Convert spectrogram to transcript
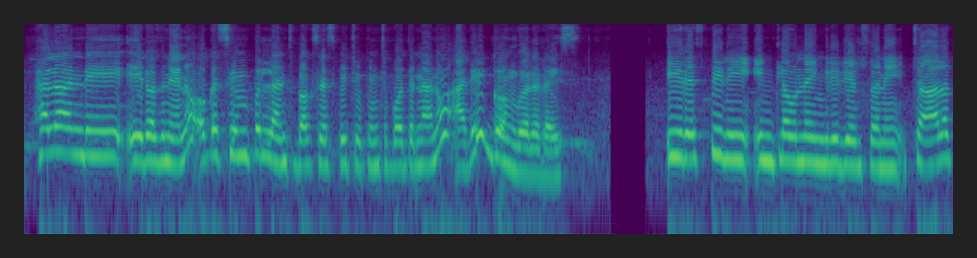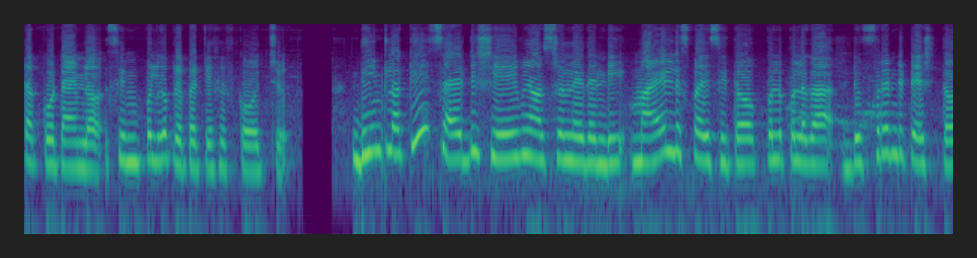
హలో అండి ఈరోజు నేను ఒక సింపుల్ లంచ్ బాక్స్ రెసిపీ చూపించబోతున్నాను. అదే గోంగూర రైస్. ఈ రెసిపీని ఇంట్లో ఉన్న ఇంగ్రీడియంట్స్తోని చాలా తక్కువ టైంలో సింపుల్గా ప్రిపేర్ చేసేసుకోవచ్చు. దీంట్లోకి సైడ్ డిష్ ఏమీ అవసరం లేదండి. మైల్డ్ స్పైసీతో పులుపులుగా డిఫరెంట్ టేస్ట్తో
